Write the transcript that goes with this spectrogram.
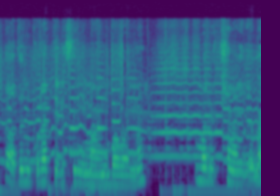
ಸೊ ಅದನ್ನು ಕೂಡ ತಿಳಿಸಿ ನಿಮ್ಮ ಅನುಭವವನ್ನು. ತುಂಬಾ ಚೆನ್ನಾಗಿದೆಯಲ್ಲ?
